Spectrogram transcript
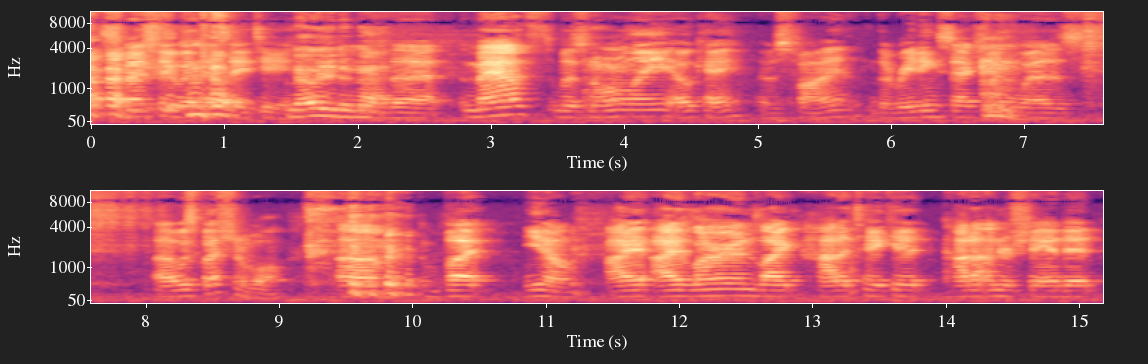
especially with No. SAT. No, you did not. The math was normally okay. It was fine. The reading section was uh, was questionable. Um, but you know, I I learned like how to take it, how to understand it,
